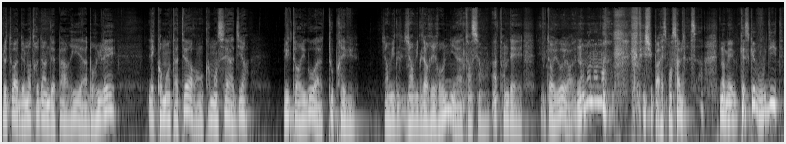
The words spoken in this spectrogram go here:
le toit de Notre-Dame de Paris a brûlé, les commentateurs ont commencé à dire Victor Hugo a tout prévu. J'ai envie, de, j'ai envie de leur ironie. Attention, attendez, Victor Hugo, non, non, non, non, je suis pas responsable de ça. Non, mais qu'est-ce que vous dites?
